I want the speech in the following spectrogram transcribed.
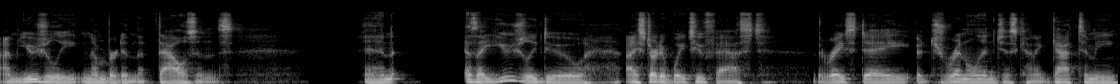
I'm usually numbered in the thousands. And as I usually do, I started way too fast. The race day adrenaline just kind of got to me.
